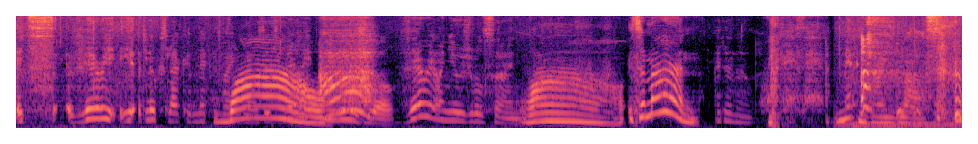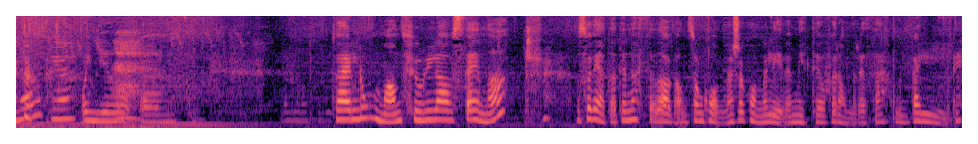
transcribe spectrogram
it's very. It looks like a magnified Wow. It's very unusual. Very unusual sign. Wow. It's a man. I don't know. Magnifying glass. You know? When you. Um, Da er lommene fulle av steiner. Og så vet jeg at de neste dagene som kommer, så kommer livet mitt til å forandre seg veldig.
